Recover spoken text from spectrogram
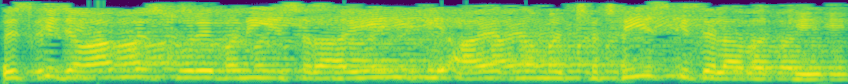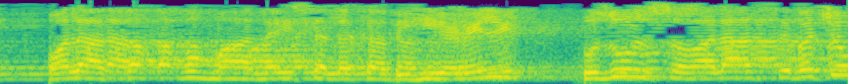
اس کے جواب میں سورہ بنی اسرائیل کی آیت نمبر چھتیس کی تلاوت کی، ولا ما ليس لك به علم فضول سوالات سے بچو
